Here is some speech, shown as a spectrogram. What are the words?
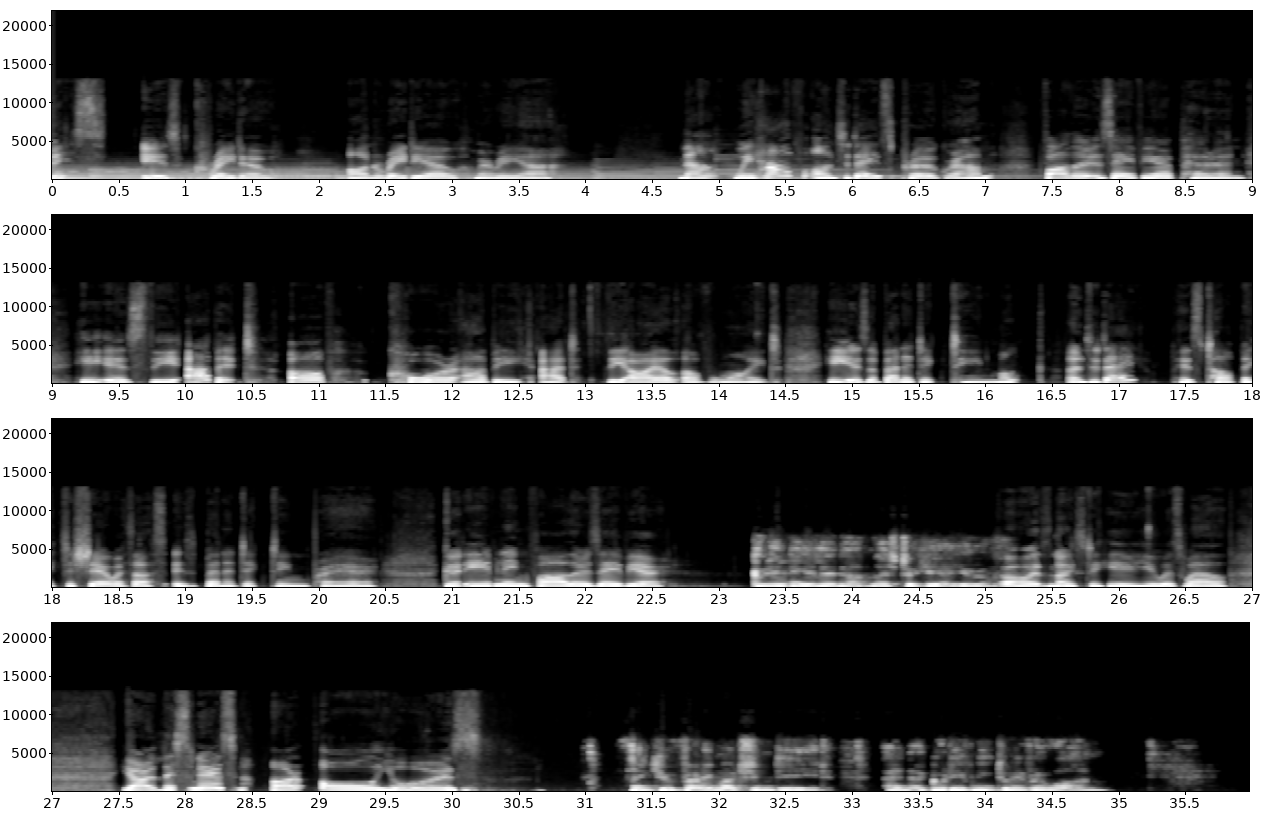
This is Credo on Radio Maria. Now we have on today's program Father Xavier Perrin. He is the abbot of Quarr Abbey at the Isle of Wight. He is a Benedictine monk, and today his topic to share with us is Benedictine prayer. Good evening, Father Xavier. Good evening, Elena. Nice to hear you. Oh, it's nice to hear you as well. Your listeners are all yours. Thank you very much indeed, and a good evening to everyone.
